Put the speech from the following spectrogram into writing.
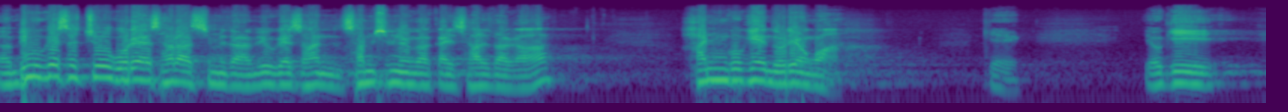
어, 미국에서 쭉 오래 살았습니다. 미국에서 한 30년 가까이 살다가 한국의 노령화, 이렇게 여기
